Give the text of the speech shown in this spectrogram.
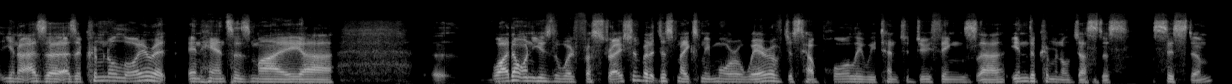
you know, as a, as a criminal lawyer, it enhances my. Uh, uh, well, I don't want to use the word frustration, but it just makes me more aware of just how poorly we tend to do things uh, in the criminal justice system.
